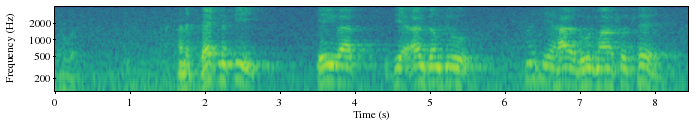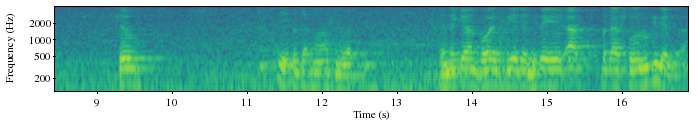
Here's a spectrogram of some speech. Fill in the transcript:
બરોબર. અને ફેક્ટ નથી. એવી વાત જે અણસમજુ જે હા રૂઢ માણસો છે? શું? એ બધા માણસની વાત. એમને કહેવાનું ગોડ ક્રિએટર નહીં તો આ બધા સ્ટોર લૂંટી લે બધા.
